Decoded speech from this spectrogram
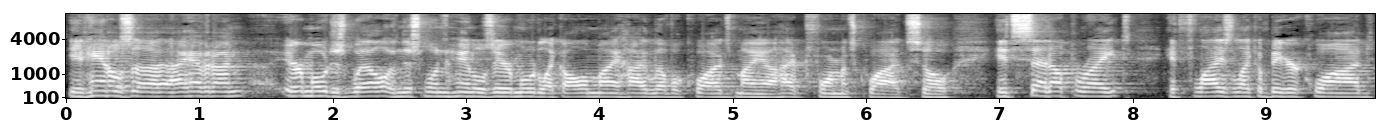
it handles, uh, I have it on air mode as well, and this one handles air mode like all of my high level quads, my uh, high performance quads. So it's set up right. It flies like a bigger quad.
